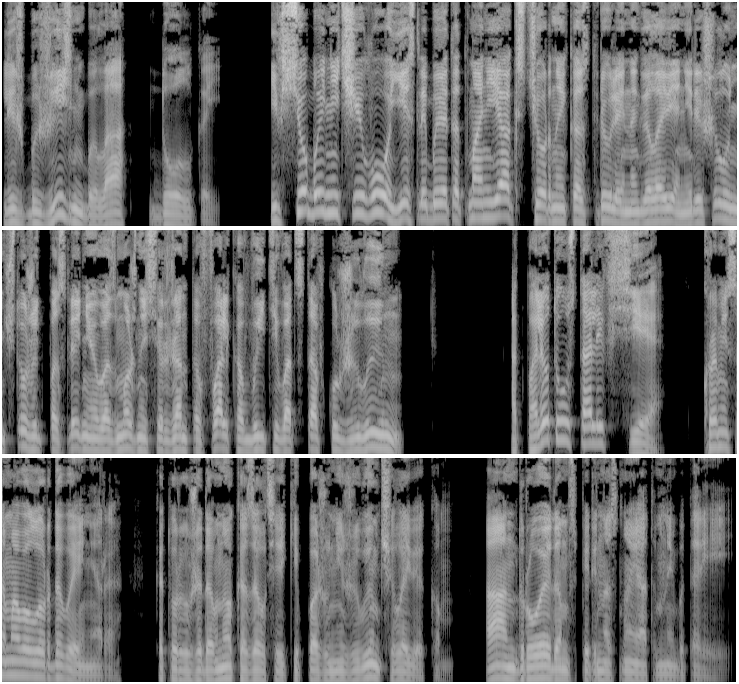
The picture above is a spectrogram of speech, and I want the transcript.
Лишь бы жизнь была долгой. И все бы ничего, если бы этот маньяк с черной кастрюлей на голове не решил уничтожить последнюю возможность сержанта Фалька выйти в отставку живым. От полета устали все, кроме самого лорда Вейнера, который уже давно казался экипажу не живым человеком, а андроидом с переносной атомной батареей.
